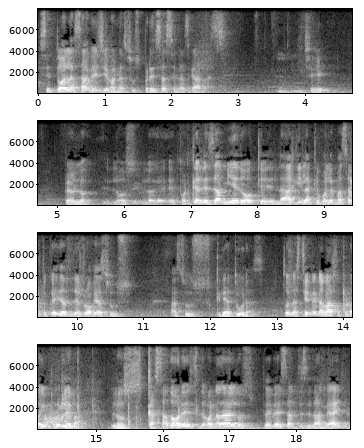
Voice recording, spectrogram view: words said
Dice, todas las aves llevan a sus presas en las garras. ¿Sí? Pero lo- los, lo- eh, ¿por qué les da miedo que la águila que vuela más alto que ellas les robe a sus, a sus criaturas? Entonces las tienen abajo, pero hay un problema. Los cazadores le van a dar a los bebés antes de darle a ella.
